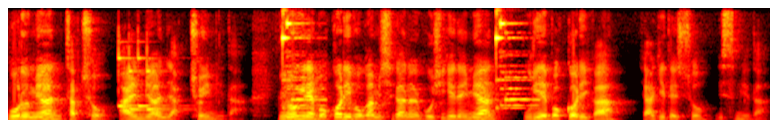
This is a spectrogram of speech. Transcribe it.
모르면 잡초, 알면 약초입니다. 윤홍일의 먹거리 보감 시간을 보시게 되면 우리의 먹거리가 약이 될 수 있습니다.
